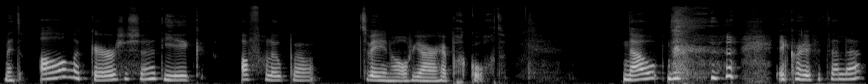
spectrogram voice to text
met alle cursussen die ik afgelopen 2,5 jaar heb gekocht. Nou, ik kan je vertellen,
